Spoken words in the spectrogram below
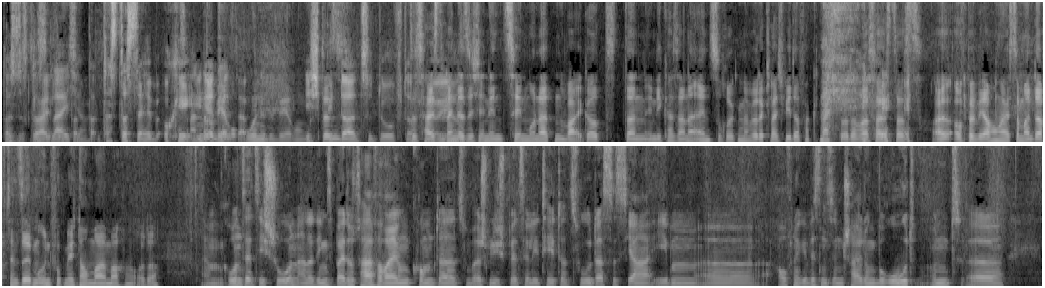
Das, das ist das Gleiche. Das ist dasselbe. Okay. Das andere wäre ohne Bewährung. Ich das, bin da zu doof. Dafür, das heißt, wenn ja. er sich in den zehn Monaten weigert, dann in die Kaserne einzurücken, dann wird er gleich wieder verknackt? Oder was heißt das? Auf Bewährung heißt ja, man darf denselben Unfug nicht nochmal machen, oder? Ähm, grundsätzlich schon, allerdings bei Totalverweigerung kommt da zum Beispiel die Spezialität dazu, dass es ja eben äh, auf einer Gewissensentscheidung beruht und äh,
